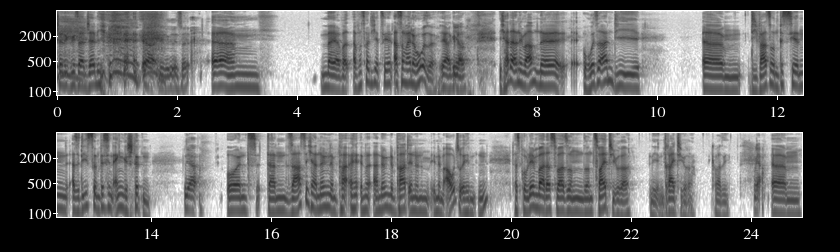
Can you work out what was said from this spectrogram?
Schöne Grüße an Jenny. Ja, liebe Grüße. Ähm, naja, was, was wollte ich erzählen? Achso, meine Hose. Ja, genau. Ja. Ich hatte an dem Abend eine Hose an, die, ähm, die war so ein bisschen, also die ist so ein bisschen eng geschnitten. Ja. Und dann saß ich an irgendeinem, pa in, an irgendeinem Part in einem, in einem Auto hinten. Das Problem war, das war so ein, so ein Zweitürer. Nee, ein Dreitürer quasi. Ja. Ähm,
